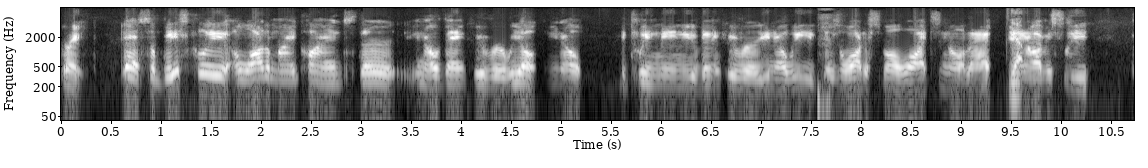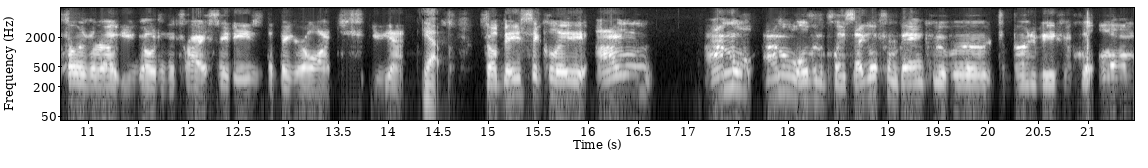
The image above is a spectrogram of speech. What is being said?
Right. Yeah. So basically, a lot of my clients, they're you know Vancouver. We all you know between me and you, Vancouver. You know, we there's a lot of small lots and all that. Yeah. And obviously, further out you go to the Tri Cities, the bigger lots you get. Yeah. So basically, I'm I'm I'm all over the place. I go from Vancouver to Burnaby to Coquitlam.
